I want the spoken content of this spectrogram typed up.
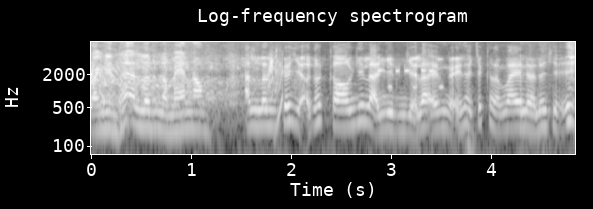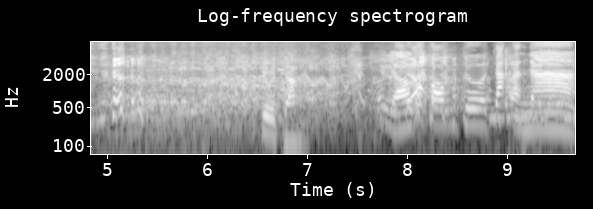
Bạn nhìn thấy anh linh là men không? Anh linh có vợ có con với lại nhìn vậy là em nghĩ là chắc là man rồi đó chị. Chưa chắc vợ có con chưa? Chắc là nhà.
